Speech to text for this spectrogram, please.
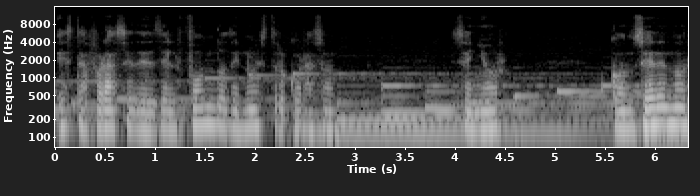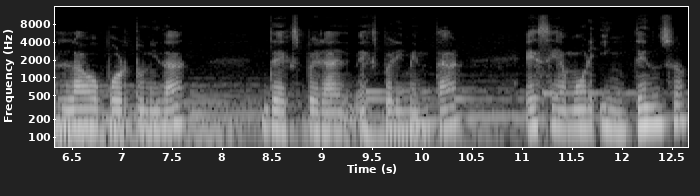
esta frase desde el fondo de nuestro corazón. Señor, concédenos la oportunidad de experimentar ese amor intenso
